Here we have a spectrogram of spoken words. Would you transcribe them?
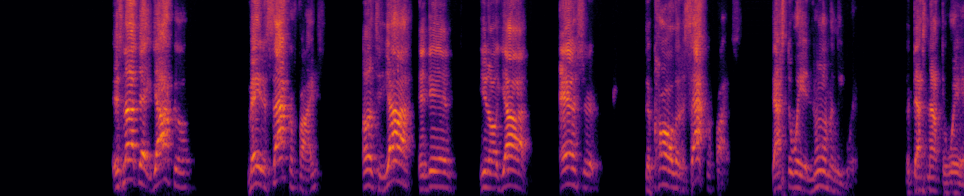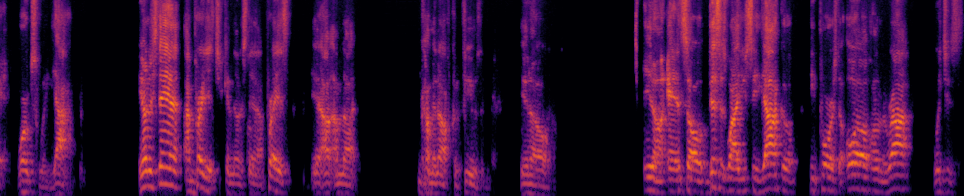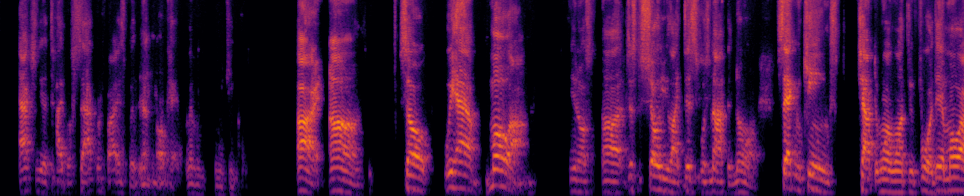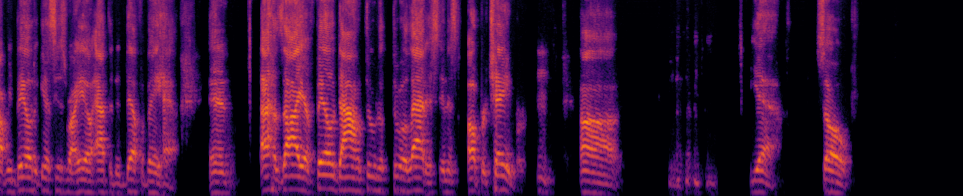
It's not that Yaakov made a sacrifice unto Yah, and then you know Yah answered the call of the sacrifice. That's the way it normally went, but that's not the way it works with Yah. You understand? I pray that you can understand. I pray it's, yeah, I, I'm not coming off confusing, you know. You know, and so this is why you see Yaakov, he pours the oil on the rock, which is actually a type of sacrifice, but then, okay, let me, let me keep going. All right. Um, so we have Moab, you know, uh, just to show you like this was not the norm. Second Kings chapter one, one through four. Then Moab rebelled against Israel after the death of Ahab. And Ahaziah fell down through the through a lattice in his upper chamber. Mm. Uh yeah. So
